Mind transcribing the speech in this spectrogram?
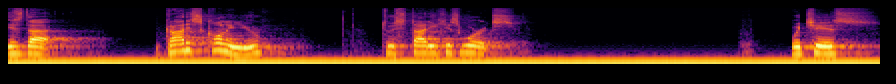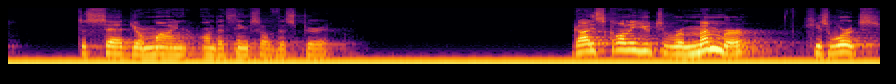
is that God is calling you to study His works, which is to set your mind on the things of the Spirit. God is calling you to remember His works.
